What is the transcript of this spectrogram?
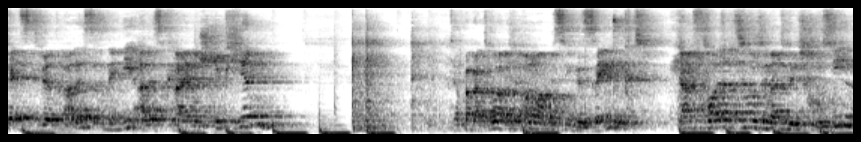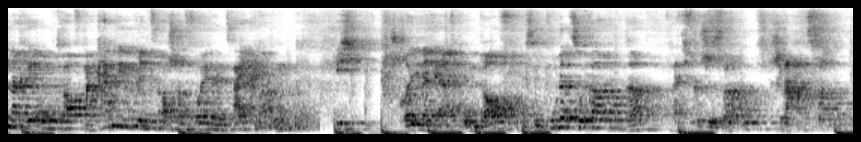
zerfetzt wird alles, das sind eh alles kleine Stückchen. Die Temperatur habe ich auch noch ein bisschen gesenkt. Ganz toll dazu sind natürlich Rosinen nachher oben drauf. Man kann die übrigens auch schon vorher in den Teig machen. Ich streue die nachher einfach oben drauf. Ein bisschen Puderzucker, da, vielleicht frische Sachen, Schlafsachen.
